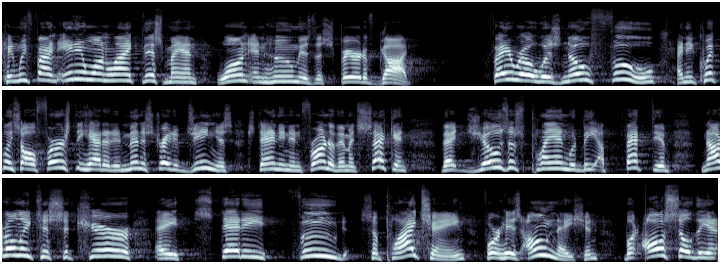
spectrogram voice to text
Can we find anyone like this man, one in whom is the Spirit of God? Pharaoh was no fool, and he quickly saw first he had an administrative genius standing in front of him, and second, that Joseph's plan would be effective not only to secure a steady food supply chain for his own nation, but also the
